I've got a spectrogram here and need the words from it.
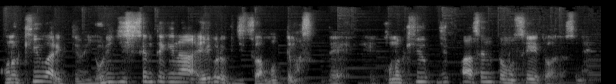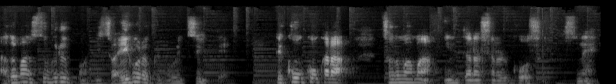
この9割っていうのはより実践的な英語力実は持ってますので、この90%の生徒はですね、アドバンストグループも実は英語力に追いついて、で、高校からそのままインターナショナルコースにですね、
